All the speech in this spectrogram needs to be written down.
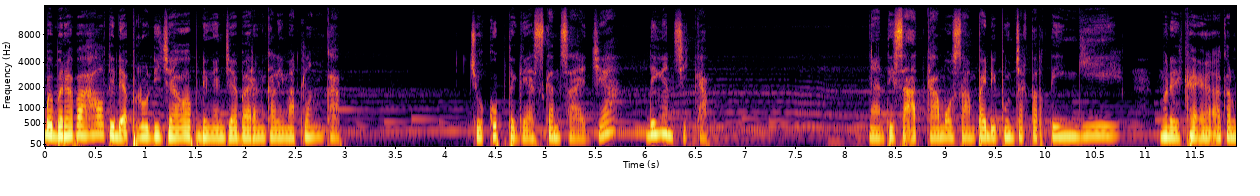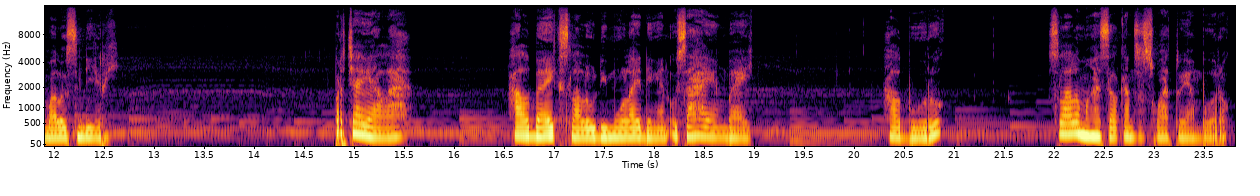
beberapa hal tidak perlu dijawab dengan jabaran kalimat lengkap. Cukup tegaskan saja dengan sikap. Nanti saat kamu sampai di puncak tertinggi, mereka yang akan malu sendiri. Percayalah, hal baik selalu dimulai dengan usaha yang baik. Hal buruk selalu menghasilkan sesuatu yang buruk.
